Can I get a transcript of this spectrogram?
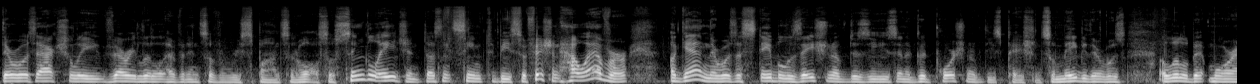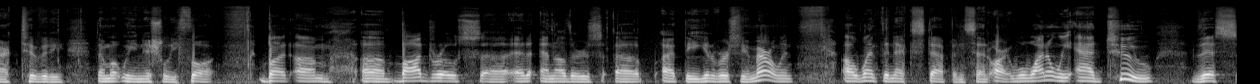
there was actually very little evidence of a response at all. So single agent doesn't seem to be sufficient. However, again, there was a stabilization of disease in a good portion of these patients. So maybe there was a little bit more activity than what we initially thought. But um, uh, Badros uh, and, and, others uh, at the University of Maryland uh, went the next step and said, all right, well, why don't we add two this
